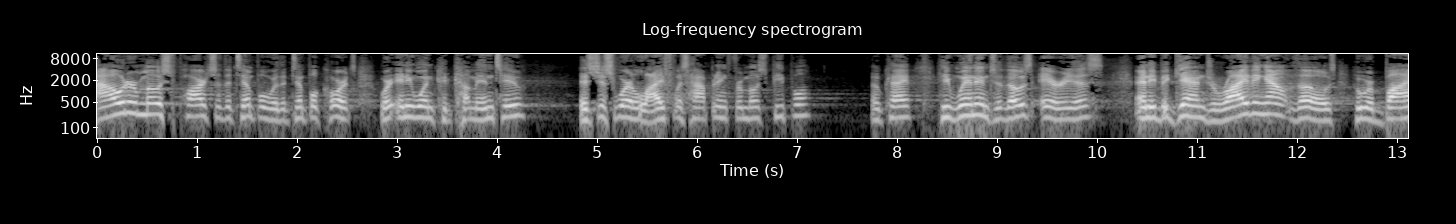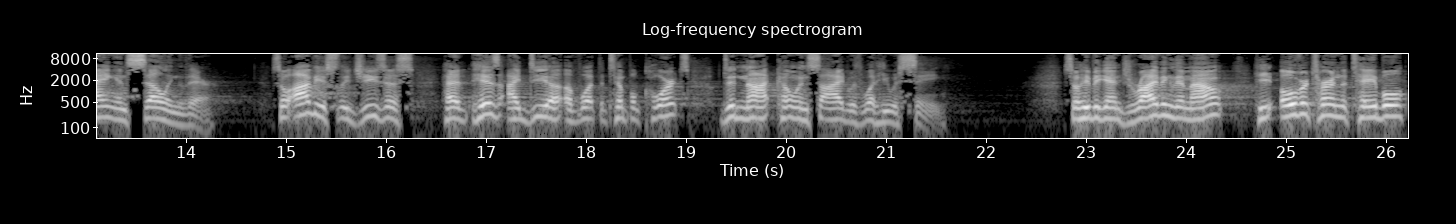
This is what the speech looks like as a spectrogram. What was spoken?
outermost parts of the temple were the temple courts where anyone could come into. It's just where life was happening for most people. Okay? He went into those areas and he began driving out those who were buying and selling there. So obviously, Jesus had his idea of what the temple courts did not coincide with what he was seeing. So he began driving them out. He overturned the table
